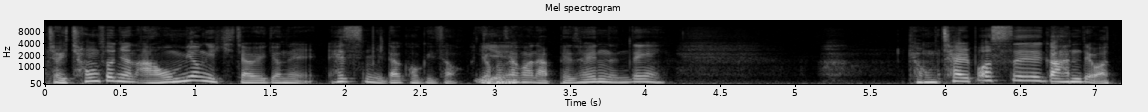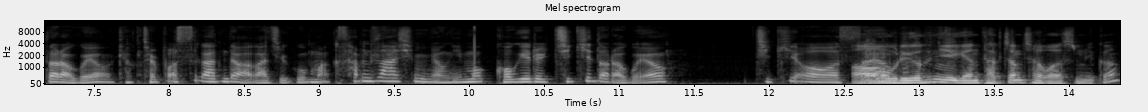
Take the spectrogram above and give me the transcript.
저희 청소년 아홉 명이 기자회견을 했습니다. 거기서 예. 영사관 앞에서 했는데 경찰 버스가 한 대 왔더라고요. 경찰 버스가 한 대 와가지고 막 3, 40명이 뭐 거기를 지키더라고요. 지켰어요. 아, 우리가 흔히 얘기하는 닭장차가 왔습니까?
